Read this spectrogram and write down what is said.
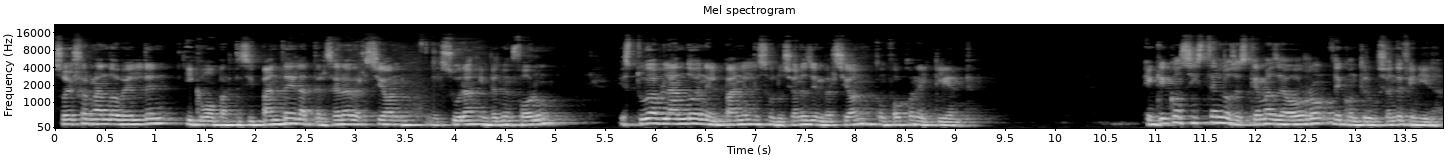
Soy Fernando Belden y como participante de la tercera versión del Sura Investment Forum, estuve hablando en el panel de soluciones de inversión con foco en el cliente. ¿En qué consisten los esquemas de ahorro de contribución definida?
